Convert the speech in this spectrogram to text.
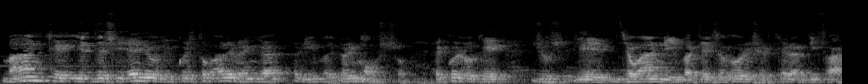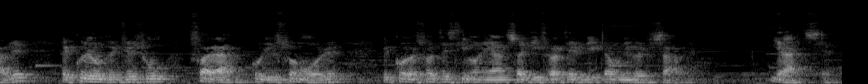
ma anche il desiderio che questo male venga rimosso. È quello che Giovanni il battezzatore cercherà di fare, è quello che Gesù farà con il suo amore e con la sua testimonianza di fraternità universale. Grazie.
